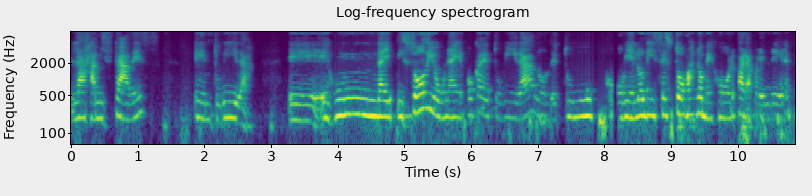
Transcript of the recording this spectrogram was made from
las amistades en tu vida. Eh, es un episodio, una época de tu vida donde tú, como bien lo dices, tomas lo mejor para aprender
